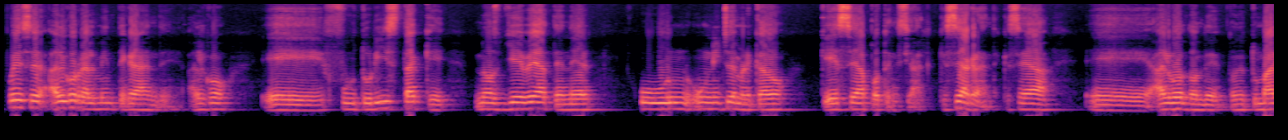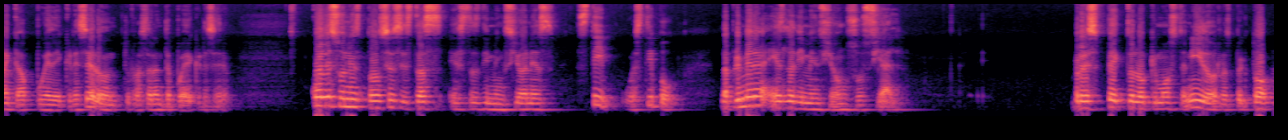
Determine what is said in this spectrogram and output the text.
puede ser algo realmente grande, algo eh, futurista que nos lleve a tener un, un, nicho de mercado que sea potencial, que sea grande, que sea algo donde, donde tu marca puede crecer, donde tu restaurante puede crecer. ¿Cuáles son entonces estas, estas dimensiones STEEP o steeple? La primera es la dimensión social. Respecto a lo que hemos tenido, respecto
